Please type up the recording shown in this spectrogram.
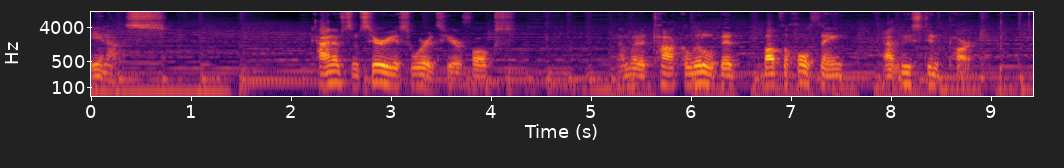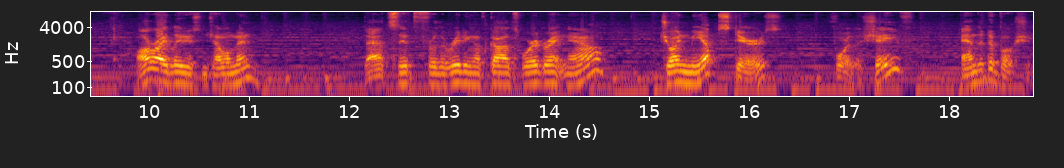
in us. Kind of some serious words here, folks. I'm going to talk a little bit about the whole thing, at least in part. Alright, ladies and gentlemen, that's it for the reading of God's Word right now. Join me upstairs for the shave and the devotion.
